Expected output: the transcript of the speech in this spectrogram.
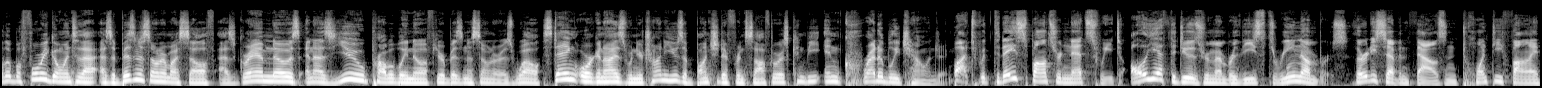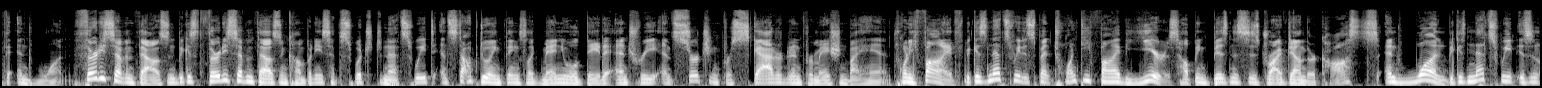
Although before we go into that, as a business owner myself, as Graham knows, and as you probably know if you're a business owner as well, staying organized when you're trying to use a bunch of different softwares can be incredibly challenging. But with today's sponsor, NetSuite, all you have to do is remember these three numbers 37,000, 25, and 1. 37,000 because 37,000 companies have switched to NetSuite and stopped doing things like manual data entry and searching for scattered information by hand. 25 because NetSuite has spent 25 years helping businesses drive down their costs. And 1 because NetSuite is an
